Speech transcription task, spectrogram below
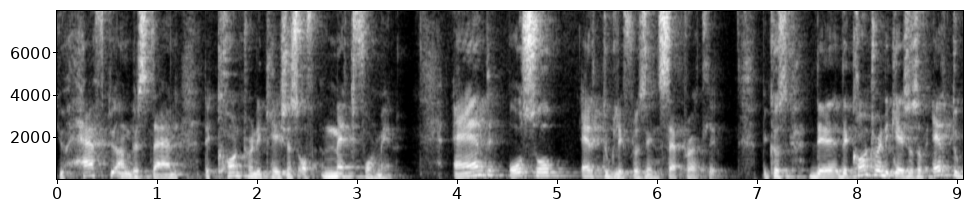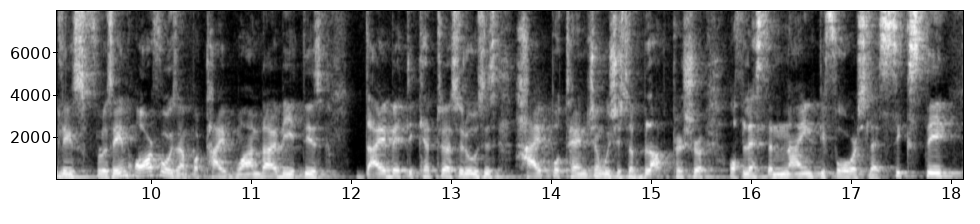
you have to understand the contraindications of metformin and also ertugliflozin separately. Because the, the contraindications of ertugliflozin are, for example, type 1 diabetes, diabetic ketoacidosis, hypotension, which is a blood pressure of less than 94 slash 60.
